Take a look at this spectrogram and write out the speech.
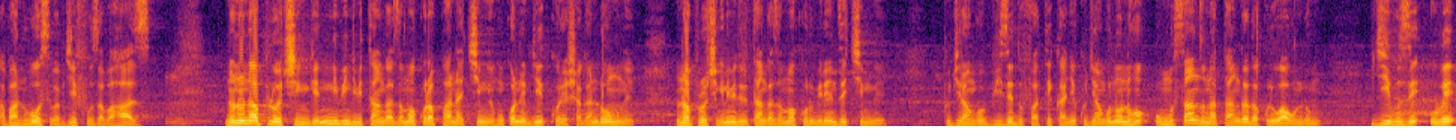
abantu bose babyifuza bahazi none na approaching n'ibindi bitangazamakuru apana kimwe nk'uko nabyikoreshaga ndi umwe none approaching n'ibindi bitangazamakuru birenze kimwe kugira ngo bize dufatikanye kugira ngo noneho umusanzu natangaga kuri wa wundi umwe. Byibuze ube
